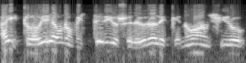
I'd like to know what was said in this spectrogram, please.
Hay todavía unos misterios cerebrales que no han sido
